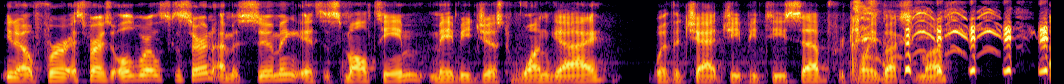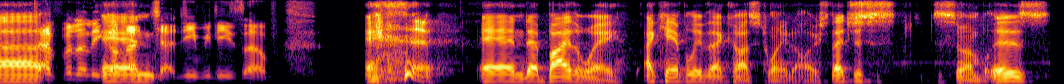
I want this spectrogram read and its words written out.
you know, for as far as Old World is concerned, I'm assuming it's a small team, maybe just one guy with a Chat GPT sub for 20 bucks a month. Uh, Definitely got and- that chat GPT sub. and uh, by the way, I can't believe that costs twenty dollars. That just, unbel- it is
